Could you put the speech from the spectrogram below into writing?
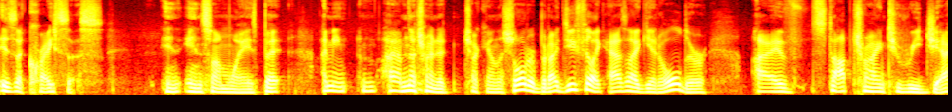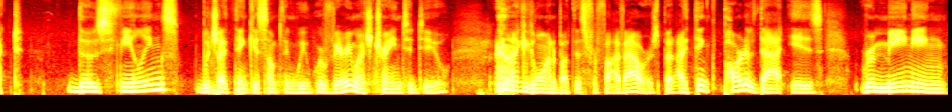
is a crisis in in some ways. But i mean i'm not trying to chuck you on the shoulder but i do feel like as i get older i've stopped trying to reject those feelings which i think is something we were very much trained to do. I could go on about this for five hours but i think part of that is remaining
